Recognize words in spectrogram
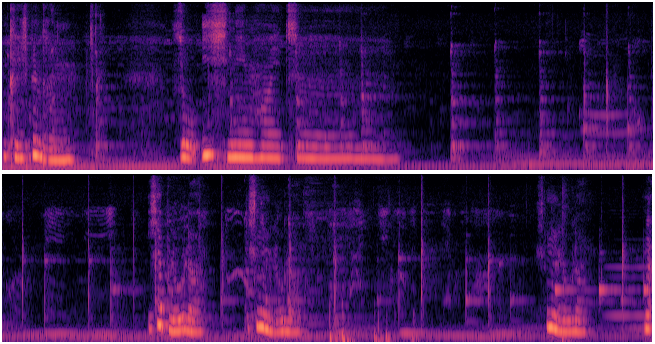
Okay, ich bin drin. So, ich nehme heute. Ich habe Lola. Ich nehme Lola. Ich nehme Lola. Ja.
